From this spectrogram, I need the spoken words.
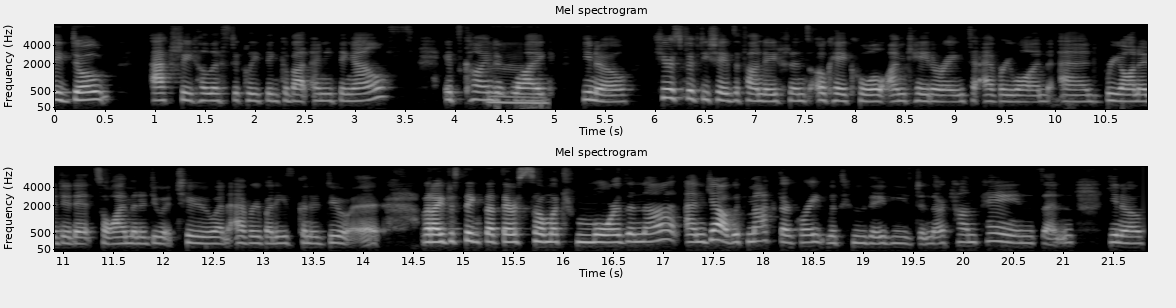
They don't actually holistically think about anything else. It's kind of like, mm, you know, here's 50 shades of foundations. Okay cool. I'm catering to everyone and rihanna did it so i'm going to do it too and everybody's going to do it. But i just think that there's so much more than that and yeah with mac they're great with who they've used in their campaigns and you know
